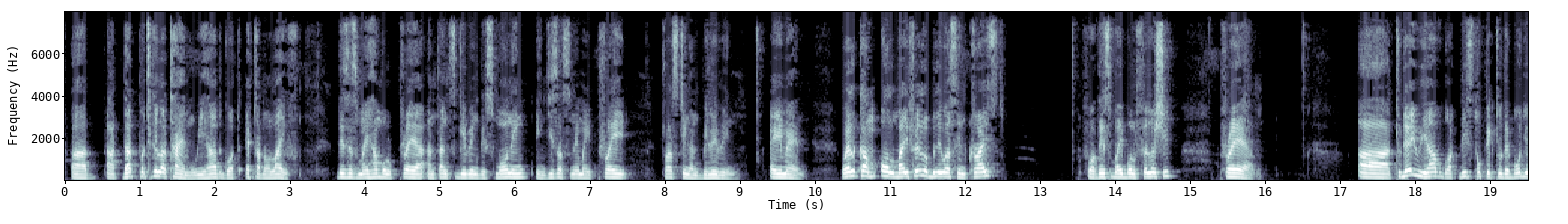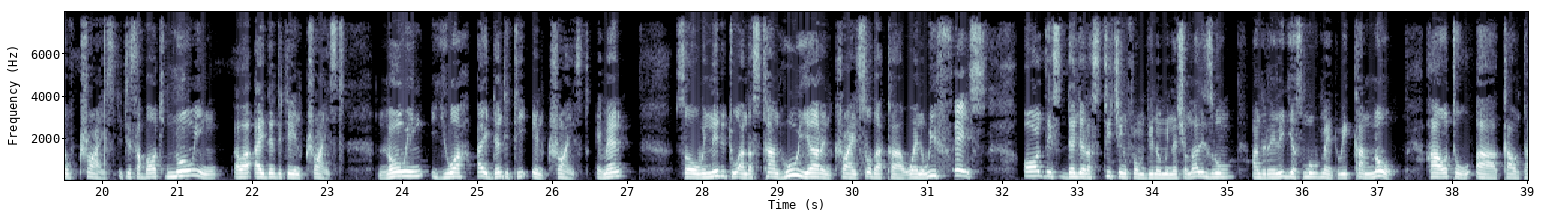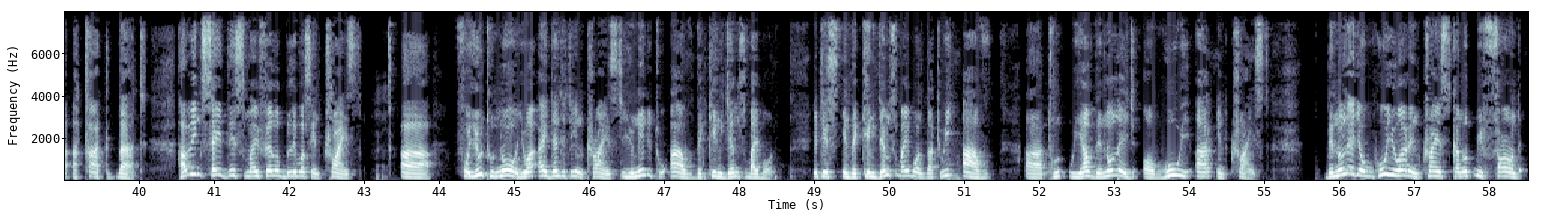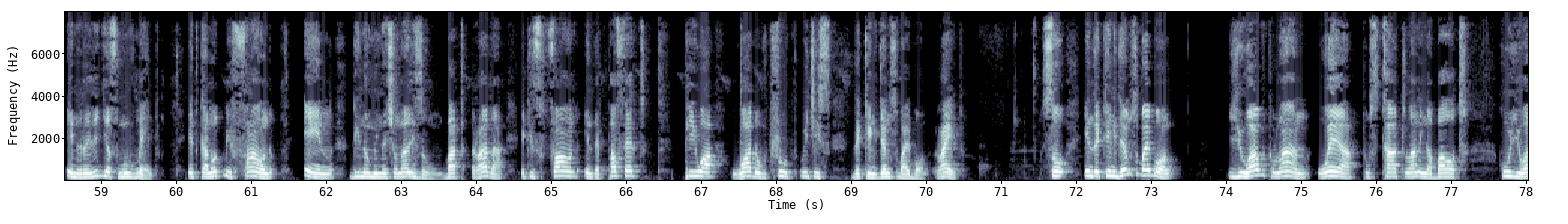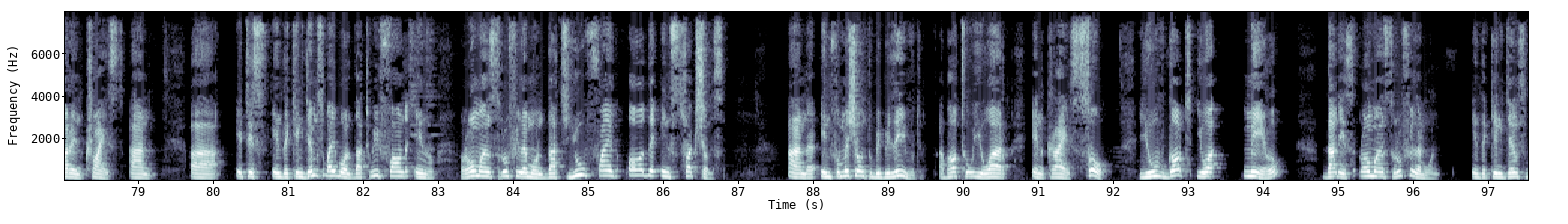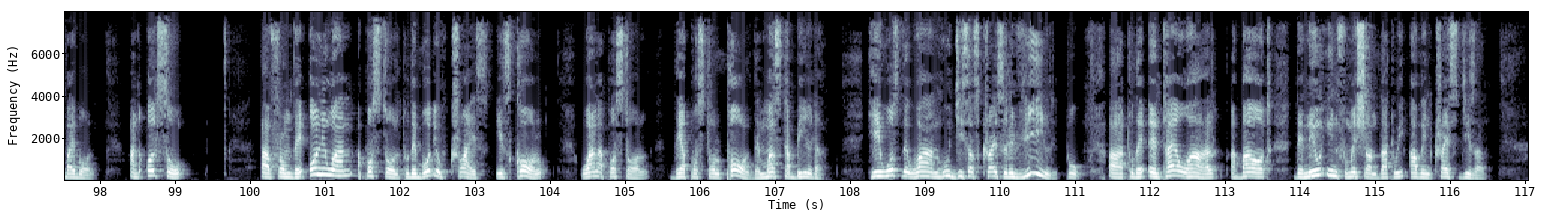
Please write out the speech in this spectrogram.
Uh, at that particular time, we had got eternal life. This is my humble prayer and thanksgiving this morning. In Jesus' name I pray, trusting and believing. Amen. Welcome all my fellow believers in Christ for this Bible fellowship prayer. Uh, today we have got this topic to the body of Christ. It is about knowing our identity in Christ. Knowing your identity in Christ. Amen. So we need to understand who we are in Christ so that uh, when we face all this dangerous teaching from denominationalism and religious movement, we can know how to uh, counterattack that. Having said this, my fellow believers in Christ, uh, for you to know your identity in Christ, you need to have the King James Bible. It is in the King James Bible that we have uh, to, we have the knowledge of who we are in Christ. The knowledge of who you are in Christ cannot be found in religious movement. It cannot be found in denominationalism, but rather it is found in the perfect, pure word of truth, which is the King James Bible, right? So in the King James Bible, you have to learn where to start learning about who you are in Christ. And uh, it is in the King James Bible that we found in Romans through Philemon that you find all the instructions and uh, information to be believed about who you are in Christ. So you've got your mail, that is Romans through Philemon in the King James Bible. And also uh, from the only one apostle to the body of Christ is called one apostle, the apostle Paul, the master builder. He was the one who Jesus Christ revealed to, uh, to the entire world about the new information that we have in Christ Jesus.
